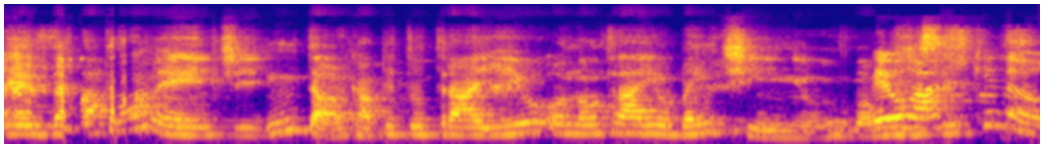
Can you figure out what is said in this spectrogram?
exatamente. Então, o capítulo traiu ou não traiu o Bentinho? Vamos eu acho que não.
